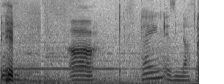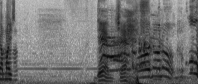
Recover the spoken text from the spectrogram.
in him. Uh. Pain is nothing. Come on. Damn, Jack. Oh no no. Oh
